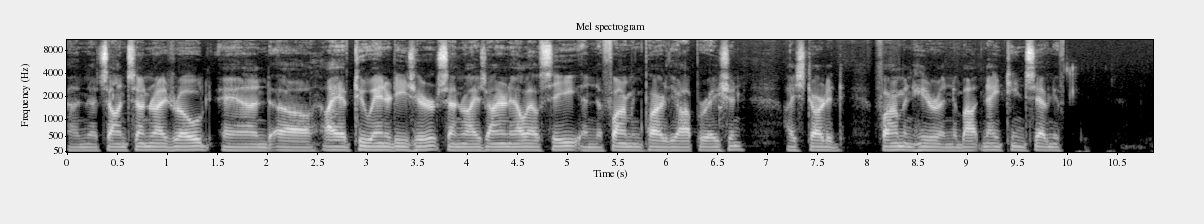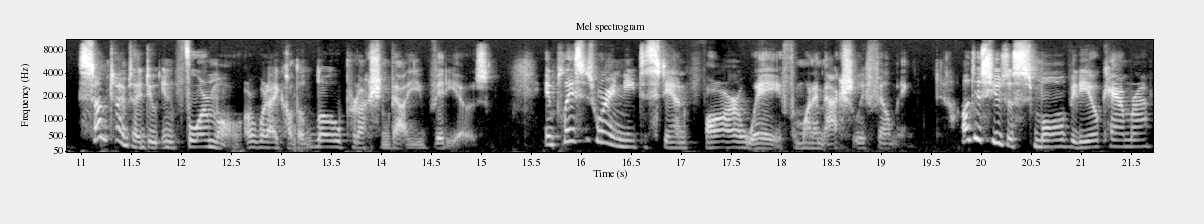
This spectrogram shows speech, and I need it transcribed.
and that's on Sunrise Road. And uh, I have two entities here, Sunrise Iron LLC and the farming part of the operation. I started farming here in about 1970. Sometimes I do informal, or what I call the low production value videos, in places where I need to stand far away from what I'm actually filming. I'll just use a small video camera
